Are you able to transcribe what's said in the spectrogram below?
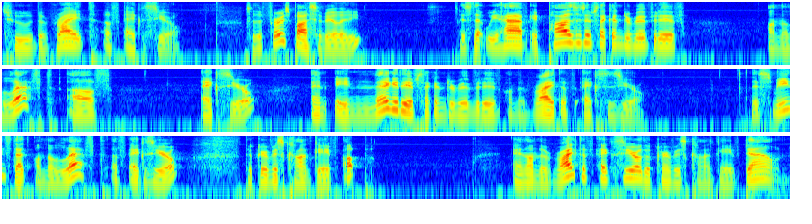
to the right of x0. So the first possibility is that we have a positive second derivative on the left of x0 and a negative second derivative on the right of x0. This means that on the left of x0, the curve is concave up, and on the right of x0, the curve is concave down.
